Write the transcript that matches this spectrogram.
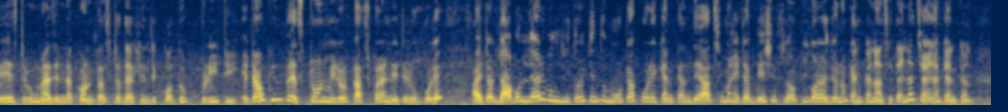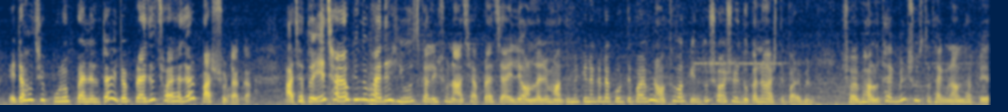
পেস্ট এবং ম্যাজেন্ডা কন্ট্রাস্টটা দেখেন যে কত প্রিটি এটাও কিন্তু স্টোন মিরর কাজ করা নেটের উপরে। আর এটা ডাবল লেয়ার এবং ভিতরে কিন্তু মোটা করে ক্যানক্যান দেওয়া আছে। মানে এটা বেশি ফ্লপি করার জন্য ক্যানক্যান আছে, তাই না? China cancan. এটা হচ্ছে পুরো প্যানেলটা এটার প্রাইস ছয় হাজার পাঁচশো টাকা। আচ্ছা তো এছাড়াও কিন্তু ভাইদের হিউজ কালেকশন আছে। আপনারা চাইলে অনলাইনের মাধ্যমে কেনাকাটা করতে পারবেন অথবা কিন্তু সরাসরি দোকানেও আসতে পারবেন। সবাই ভালো থাকবেন, সুস্থ থাকবেন। আল্লাহ হাফেজ।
